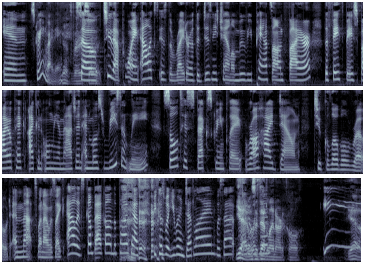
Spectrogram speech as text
in screenwriting. Yeah, very so, exciting. to that point, Alex is the writer of the Disney Channel movie Pants on Fire, the faith based biopic I Can Only Imagine, and most recently sold his spec screenplay Rawhide Down to Global Road. And that's when I was like, Alex, come back on the podcast. because what you were in Deadline? Was that? Yeah, what it was a in? deadline article. Eee. Yeah,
